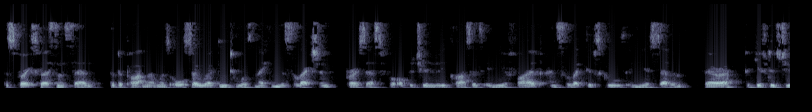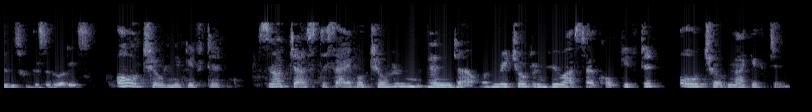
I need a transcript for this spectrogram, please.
The spokesperson said the department was also working towards making the selection process for opportunity classes in Year 5 and selective schools in Year 7 fairer for gifted students with disabilities. All children are gifted. It's not just disabled children and uh, ordinary children who are so-called gifted. All children are gifted.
